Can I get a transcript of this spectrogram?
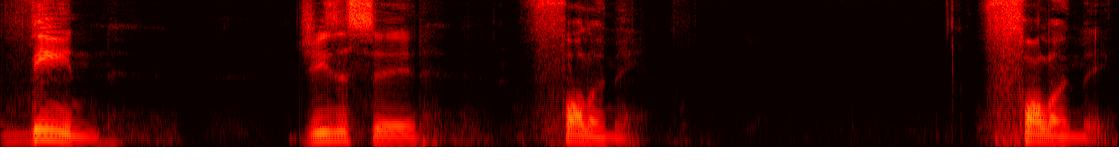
Then Jesus said, Follow me. Follow me.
